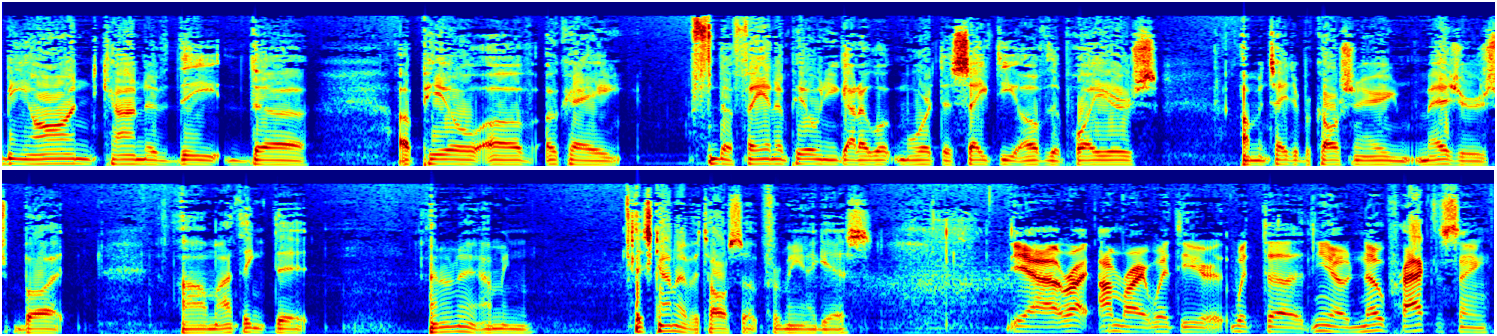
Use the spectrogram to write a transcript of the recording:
beyond kind of the the appeal of okay, the fan appeal, and you got to look more at the safety of the players. I'm and take the precautionary measures. But um, I think that I don't know. I mean, it's kind of a toss up for me, I guess. Yeah, right. I'm right with you. With the you know no practicing,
